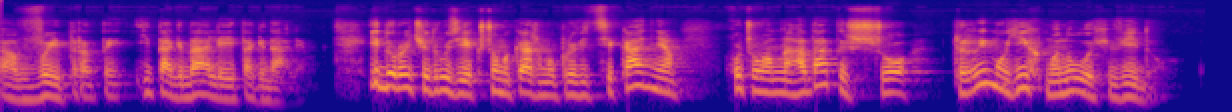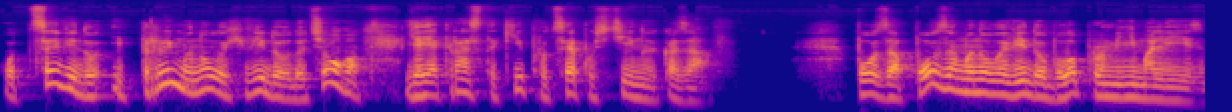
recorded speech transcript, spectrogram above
витрати і так далі. І так далі. І, до речі, друзі, якщо ми кажемо про відсікання, хочу вам нагадати, що три моїх минулих відео. От це відео і три минулих відео до цього я якраз таки про це постійно і казав. Поза поза минуле відео було про мінімалізм.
